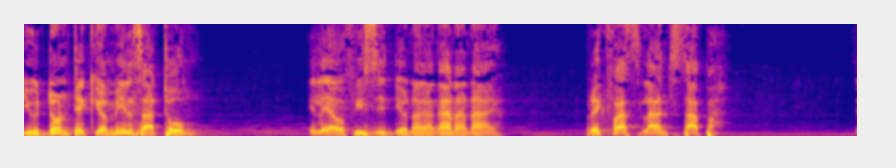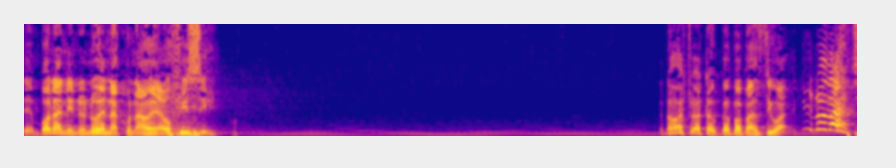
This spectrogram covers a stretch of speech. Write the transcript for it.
you don't take your meals at home. Ile ya ofisi ndio nang'ang'ana nayo. Breakfast lunch supper. Mbona ninunue na kuna ya ofisi? Kuna watu hata ubeba maziwa. Do you know that?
